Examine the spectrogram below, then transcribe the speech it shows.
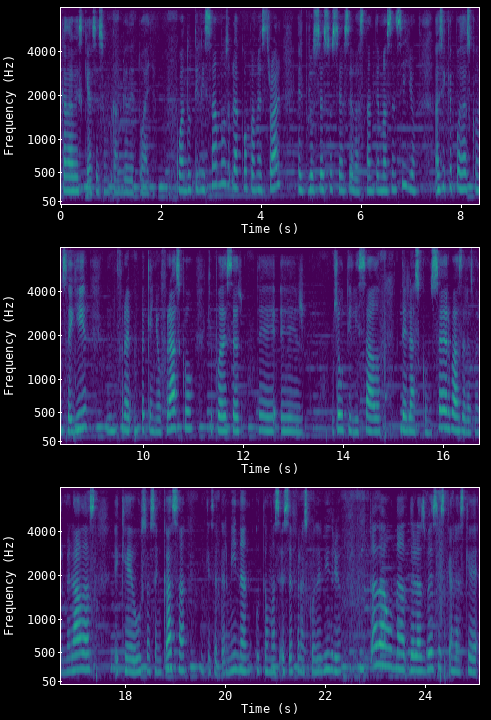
cada vez que haces un cambio de toalla. Cuando utilizamos la copa menstrual, el proceso se hace bastante más sencillo, así que puedas conseguir un, pequeño frasco que puede ser de... Eh, reutilizado de las conservas, de las mermeladas eh, que usas en casa y que se terminan, o tomas ese frasco de vidrio y cada una de las veces que a las que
